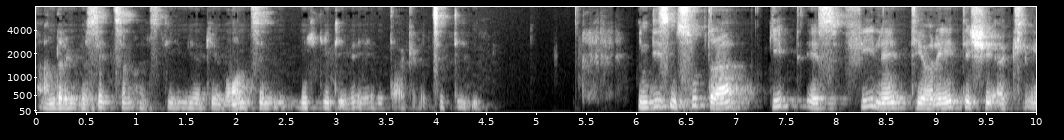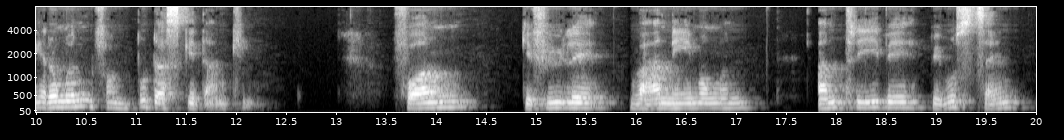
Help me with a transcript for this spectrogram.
andere Übersetzung, als die wir gewohnt sind, nicht die, die wir jeden Tag rezitieren. In diesem Sutra gibt es viele theoretische Erklärungen von Buddhas Gedanken. Form, Gefühle, Wahrnehmungen, Antriebe, Bewusstsein.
